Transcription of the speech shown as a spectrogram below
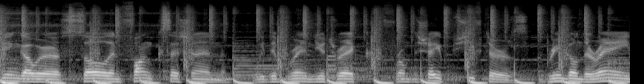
Finishing our soul and funk session with a brand new track from the Shapeshifters, Bring on the Rain.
